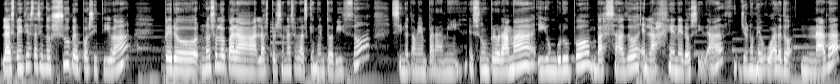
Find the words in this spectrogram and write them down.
La experiencia está siendo súper positiva, pero no solo para las personas a las que mentorizo, sino también para mí. Es un programa y un grupo basado en la generosidad. Yo no me guardo nada,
